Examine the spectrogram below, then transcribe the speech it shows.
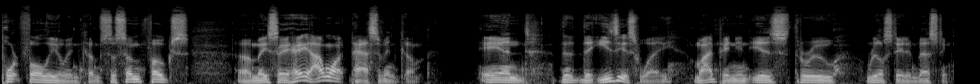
portfolio income. So some folks uh, may say, "Hey, I want passive income," and the the easiest way, my opinion, is through real estate investing.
